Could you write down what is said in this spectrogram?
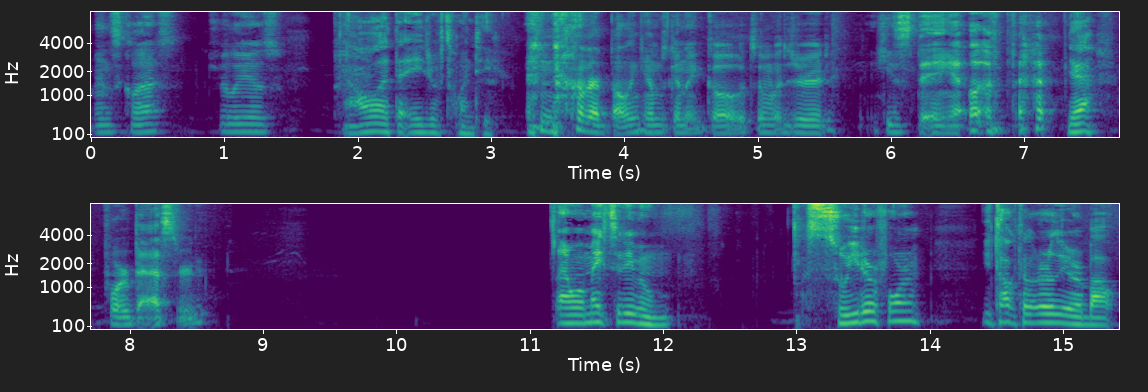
Men's class. Truly is. All at the age of 20. And now that Bellingham's going to go to Madrid, he's staying at left back. Yeah. Poor bastard. And what makes it even sweeter for him, you talked earlier about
